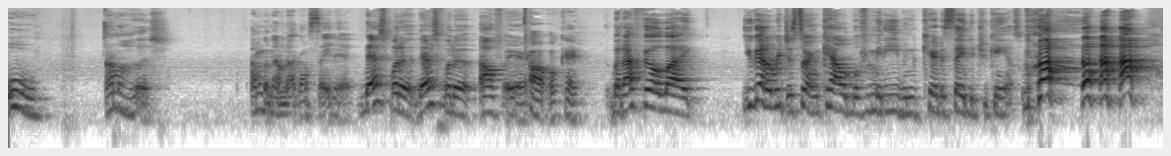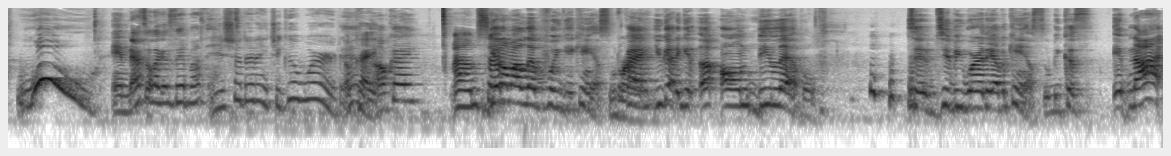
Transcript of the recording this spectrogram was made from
Ooh, I'm a hush. I'm gonna. I'm not gonna say that. That's for the. That's for the off air. Oh, okay. But I feel like you gotta reach a certain caliber for me to even care to say that you cancel. Woo! And that's all I can say about that. You sure that ain't your good word? Okay. Okay. Um. So Get on my level before you get canceled. Okay. Right. You gotta get up on the level to to be worthy of a cancel. Because if not,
